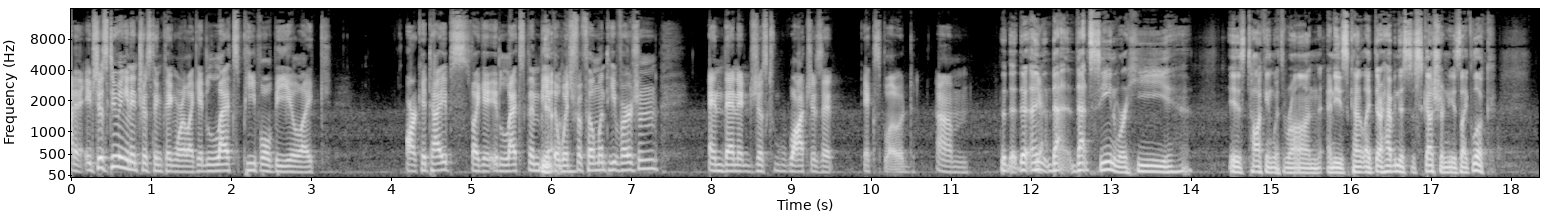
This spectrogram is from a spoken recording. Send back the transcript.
I don't know, it's just doing an interesting thing where like it lets people be like archetypes. Like it, it lets them be Yeah. the wish fulfillment version. And then it just watches it explode. Um, Th- th- th- I- Yeah. that that scene where he is talking with Ron and he's kind of like they're having this discussion. He's like, "Look,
